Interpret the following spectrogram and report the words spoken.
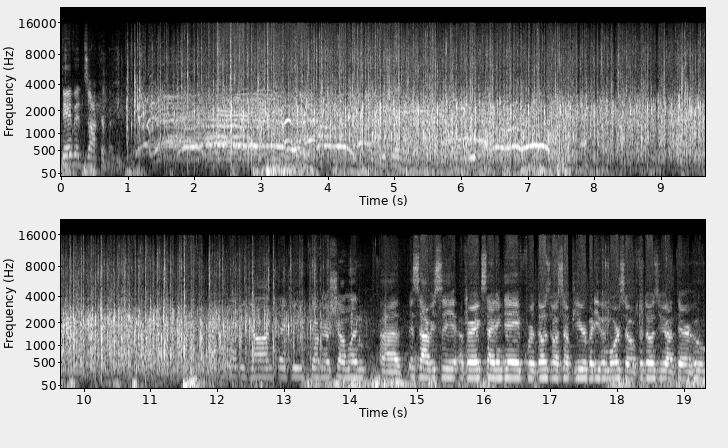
David Zuckerman. John. Thank you, Governor Shumlin. Uh, this is obviously a very exciting day for those of us up here, but even more so for those of you out there who,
